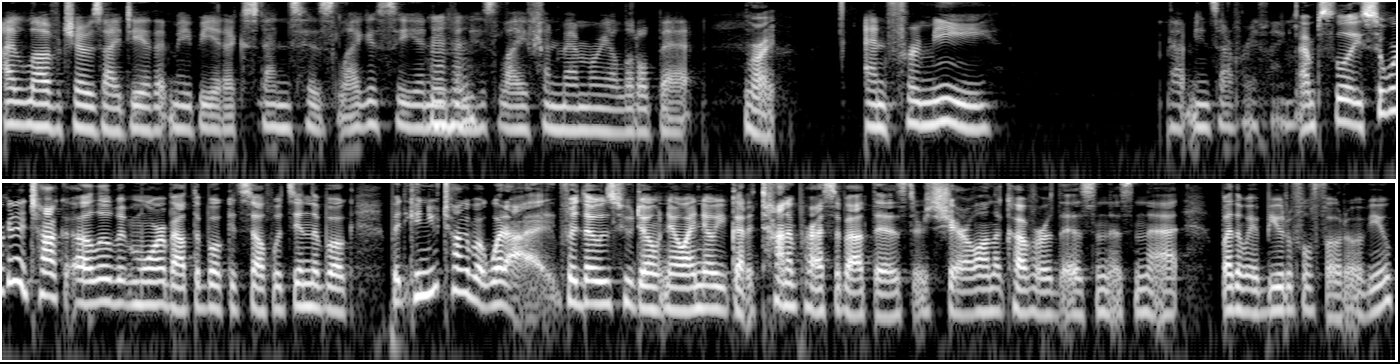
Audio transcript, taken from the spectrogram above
I love Joe's idea that maybe it extends his legacy and even his life and memory a little bit. Right. And for me, that means everything. Absolutely. So we're going to talk a little bit more about the book itself, what's in the book. But can you talk about what I, for those who don't know, I know you've got a ton of press about this. There's Sheryl on the cover of this and this and that. By the way, a beautiful photo of you.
